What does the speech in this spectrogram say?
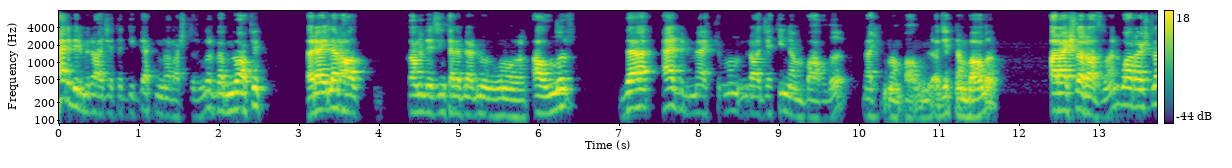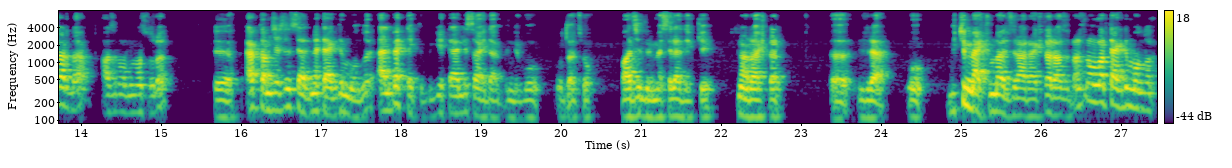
Hər bir müraciətə diqqətlə araşdırılır və müvafiq rəylər qanunvericiliyin tələblərinə uyğun olaraq alınır və hər bir məhkumun müraciəti ilə bağlı, məhkumla bağlı, müraciətlə bağlı arayışlar hazırlanır. Bu arayışlar da hazır olandan sonra e, Əf Komitəsinin sədrinə təqdim olunur. Əlbəttə ki, bu yetərli sayda, indi bu, bu da çox vacib bir məsələdir ki, bütün arayışlar e, üzrə o bütün məhkumlar üzrə arayışlar hazırlansın. Onlar təqdim olunur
